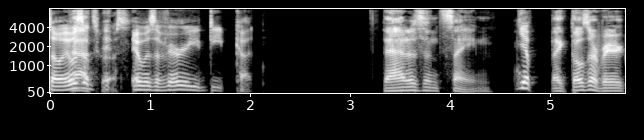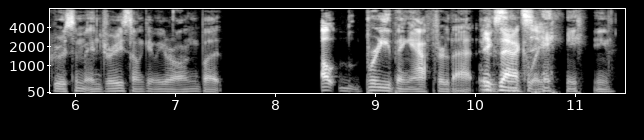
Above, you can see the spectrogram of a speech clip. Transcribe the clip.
So it was That's a gross. it, it was a very deep cut. That is insane. Yep. Like those are very gruesome injuries, don't get me wrong, but oh, breathing after that is Exactly. insane.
